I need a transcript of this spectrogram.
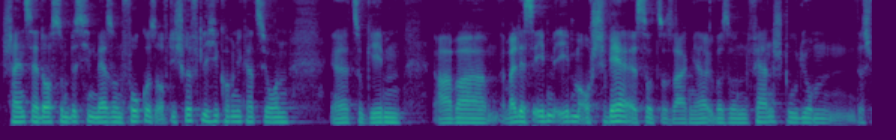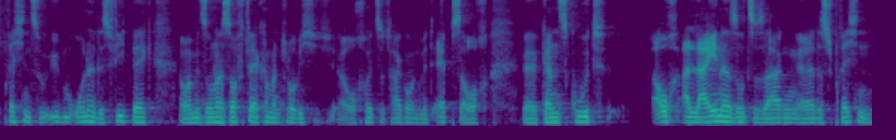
scheint es ja doch so ein bisschen mehr so einen Fokus auf die schriftliche Kommunikation äh, zu geben. Aber weil es eben eben auch schwer ist, sozusagen, ja, über so ein Fernstudium das Sprechen zu üben, ohne das Feedback. Aber mit so einer Software kann man, glaube ich, auch heutzutage und mit Apps auch äh, ganz gut auch alleine sozusagen äh, das Sprechen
